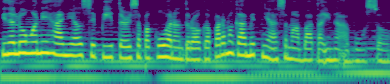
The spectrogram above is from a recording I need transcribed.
Tinulungan ni Haniel si Peter sa pagkuha ng droga para magamit niya sa mga batang inaabuso.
